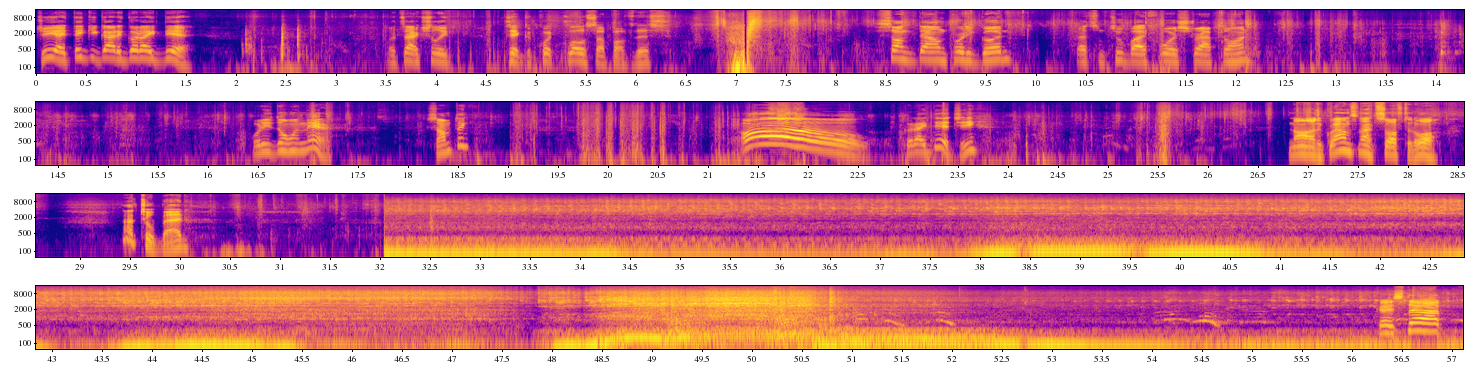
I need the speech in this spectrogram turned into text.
Gee, I think you got a good idea. Let's actually take a quick close-up of this. Sunk down pretty good. Got some 2x4 strapped on. What are you doing there? Something? Oh! Good idea, G. No, the ground's not soft at all. Not too bad. Okay, stop.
